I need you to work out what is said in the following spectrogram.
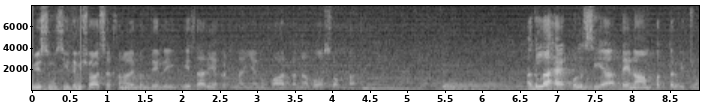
ਯਿਸੂ ਮਸੀਹ ਤੇ ਵਿਸ਼ਵਾਸ ਰੱਖਣ ਵਾਲੇ ਬੰਦੇ ਲਈ ਇਹ ਸਾਰੀਆਂ ਕਠਿਨਾਈਆਂ ਨੂੰ ਪਾਰ ਕਰਨਾ ਬਹੁਤ ਸੌਖਾ ਹੈ। ਅਗਲਾ ਹੈ ਕੁਲਸੀਆ ਦੇ ਨਾਮ ਪੱਤਰ ਵਿੱਚੋਂ।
